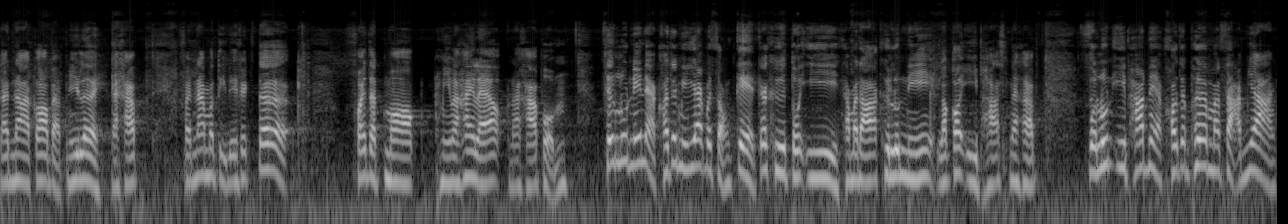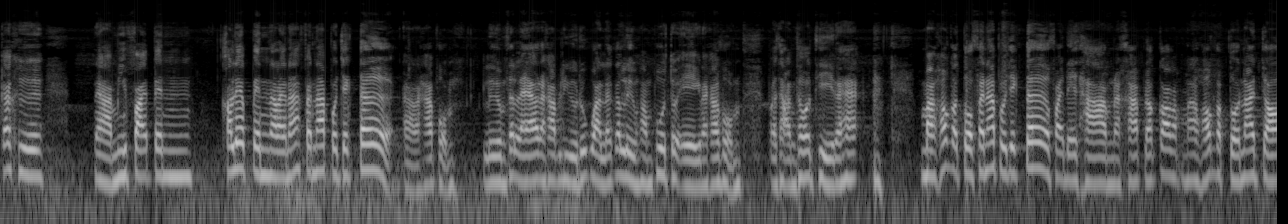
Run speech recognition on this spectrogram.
ด้านหน้าก็แบบนี้เลยนะครับไฟหน้ามัลติเดเฟกเตอร์ไฟตัดหมอกมีมาให้แล้วนะครับผม ซึ่งรุ่นนี้เนี่ยเขาจะมีแยกเป็น2เกรดก็คือตัว E ธรรมดาคือรุ่นนี้แล้วก็ E Plus นะครับ ส่วนรุ่น E Plus เนี่ยเขาจะเพิ่มมา 3 อย่างก็คือมีไฟเป็น เขาเรียกเป็นอะไรนะไฟหน้าโปรเจคเตอร์อ่านะครับผมลืมซะแล้วนะครับรีวิวทุกวันแล้วก็ลืมคำพูดตัวเองนะครับผมประธานโทษทีนะฮะมาพร้อมกับตัวไฟหน้าโปรเจคเตอร์ไฟเดย์ไทม์นะครับแล้วก็มาพร้อมกับตัวหน้าจอ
